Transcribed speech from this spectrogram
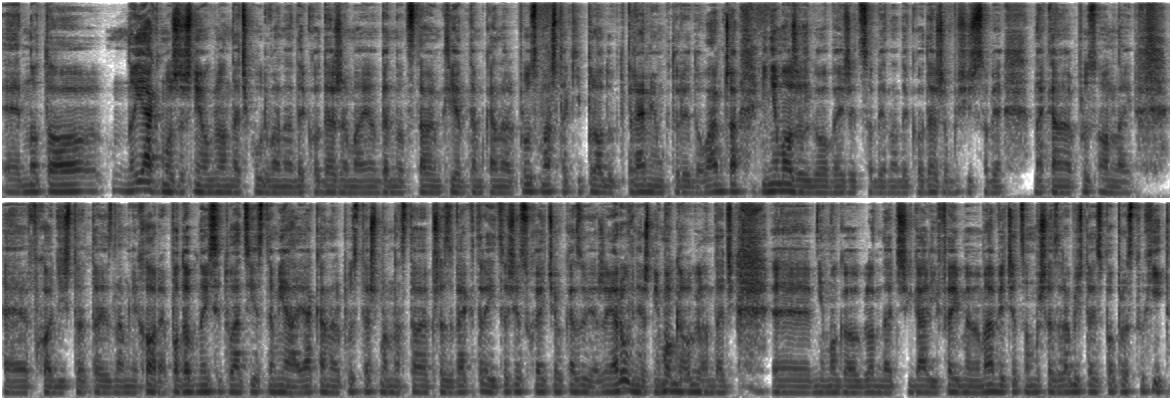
e, no to no jak możesz nie oglądać kurwa na dekoderze, mając, będąc stałym klientem Kanal Plus, masz taki produkt premium, który dołącza i nie możesz go obejrzeć sobie na dekoderze, musisz sobie na Kanal Plus online e, wchodzić, to, to jest dla mnie chore. Podobnej sytuacji jestem ja, ja Kanal Plus też mam na stałe przez Vectre i co się słuchajcie okazuje, że ja również nie mogę oglądać e, nie mogę oglądać gali Fame MMA, wiecie co muszę zrobić, to jest po prostu hit.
